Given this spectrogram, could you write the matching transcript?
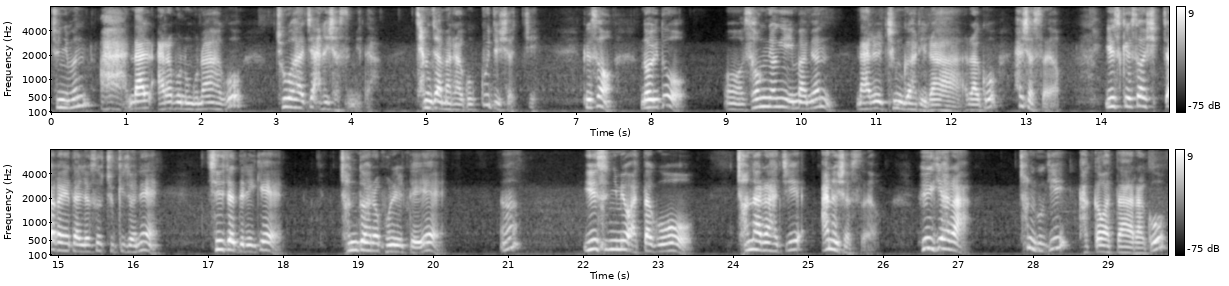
주님은 아, 날 알아보는구나 하고 좋아하지 않으셨습니다. 잠잠하라고 꾸짖으셨지. 그래서 너희도 어, 성령이 임하면 나를 증거하리라 라고 하셨어요. 예수께서 십자가에 달려서 죽기 전에 제자들에게 전도하러 보낼 때에 어? 예수님이 왔다고 전하라 하지 않으셨어요. 회개하라. 천국이 가까웠다라고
